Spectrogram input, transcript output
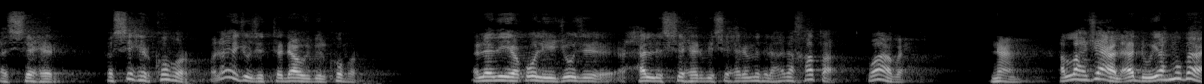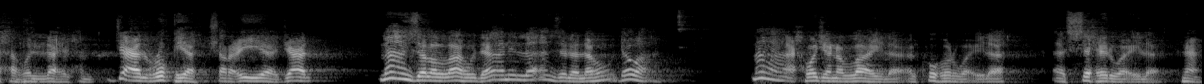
السحر. فالسحر كفر ولا يجوز التداوي بالكفر. الذي يقول يجوز حل السحر بسحر مثل هذا خطأ واضح. نعم. الله جعل أدوية مباحة ولله الحمد. جعل رقية شرعية جعل. ما أنزل الله داء إلا أنزل له دواء. ما أحوجنا الله إلى الكفر وإلى السحر وإلى نعم.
